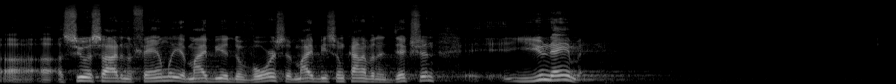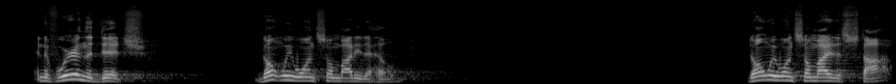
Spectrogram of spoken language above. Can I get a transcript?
a, a suicide in the family, it might be a divorce, it might be some kind of an addiction. You name it. And if we're in the ditch, don't we want somebody to help? Don't we want somebody to stop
